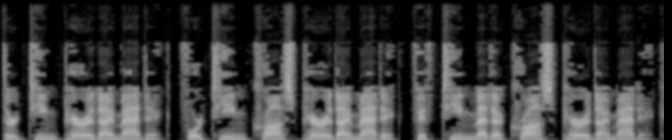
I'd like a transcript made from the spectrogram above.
13 paradigmatic, 14 cross-paradigmatic, 15 meta-cross-paradigmatic.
